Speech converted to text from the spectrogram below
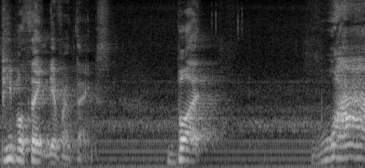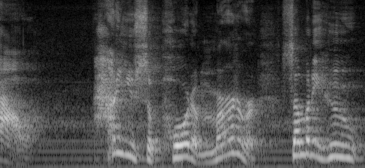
people think different things, but wow, how do you support a murderer? Somebody who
